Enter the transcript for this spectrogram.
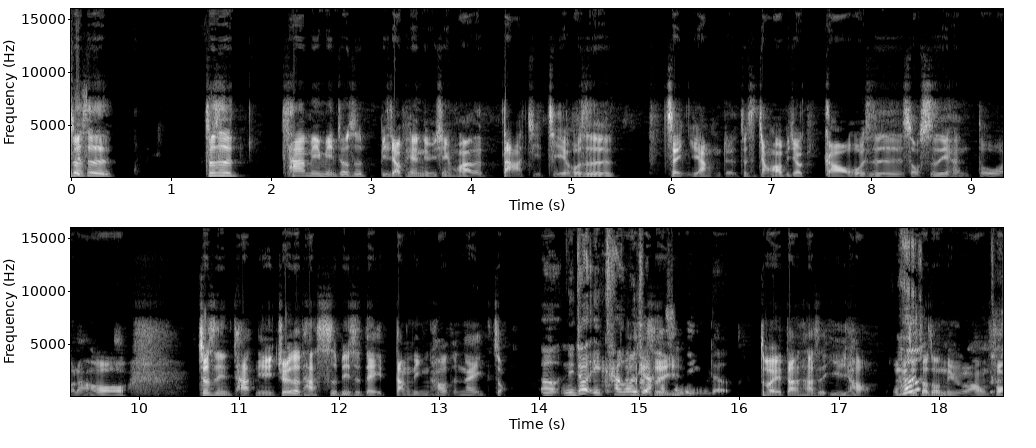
就是就是她明明就是比较偏女性化的大姐姐，或是怎样的，就是讲话比较高，或是手势也很多，然后就是她，你觉得她势必是得当零号的那一种。嗯，你就一看会觉得她是零的，对，但是她是一号，我们就叫做女王风。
